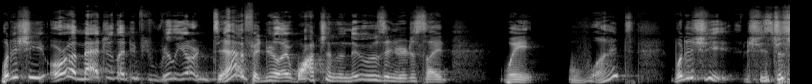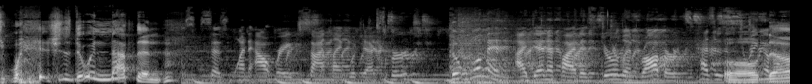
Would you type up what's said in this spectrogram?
what is she? Or imagine that if you really are deaf and you're like watching the news and you're just like, wait, what? What is she? She's just wait. She's doing nothing. Says one outraged sign language expert. The woman, identified as Derlyn Roberts, has a Oh string of no!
